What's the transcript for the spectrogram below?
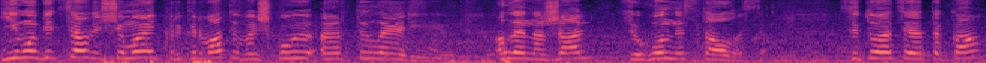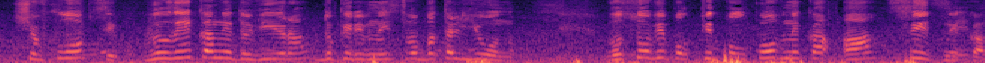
Їм обіцяли, що мають прикривати важкою артилерією, але на жаль, цього не сталося. Ситуація така, що в хлопців велика недовіра до керівництва батальйону в особі пол- підполковника А. Ситника.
